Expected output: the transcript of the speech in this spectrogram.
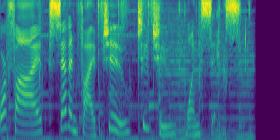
845 752 2216.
